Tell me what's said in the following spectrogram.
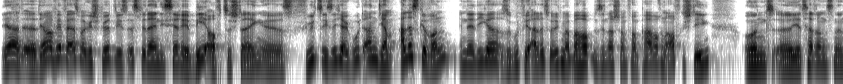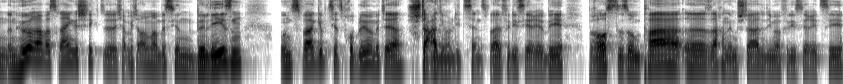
Ja, die haben auf jeden Fall erstmal gespürt, wie es ist, wieder in die Serie B aufzusteigen. Äh, Das fühlt sich sicher gut an. Die haben alles gewonnen in der Liga, so gut wie alles, würde ich mal behaupten, sind auch schon vor ein paar Wochen aufgestiegen. Und äh, jetzt hat uns ein, ein Hörer was reingeschickt. Äh, Ich habe mich auch noch mal ein bisschen belesen. Und zwar gibt es jetzt Probleme mit der Stadionlizenz, weil für die Serie B brauchst du so ein paar äh, Sachen im Stadion, die man für die Serie C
